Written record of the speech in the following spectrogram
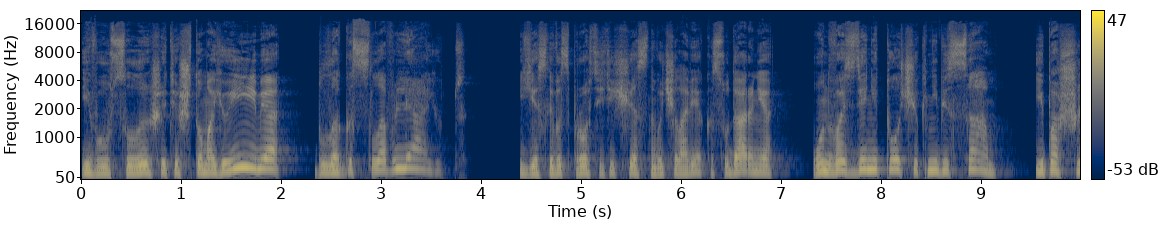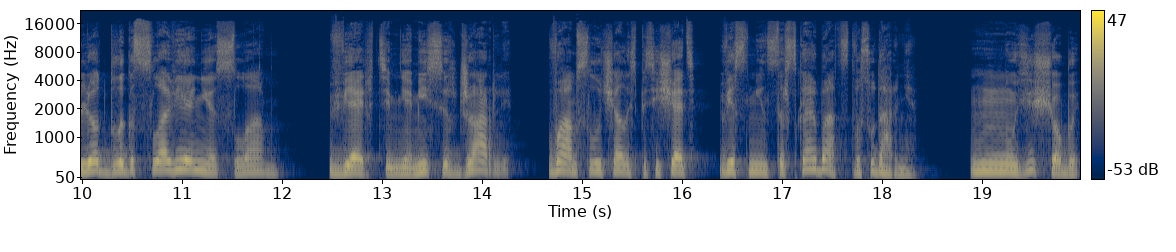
и вы услышите, что мое имя благословляют. Если вы спросите честного человека, сударыня, он возденет очи к небесам, и пошлет благословение сламу. Верьте мне, миссис Джарли, вам случалось посещать Вестминстерское аббатство, сударыня. Ну, еще бы.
